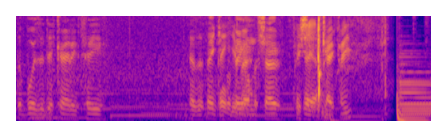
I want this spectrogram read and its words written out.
the boys are decorating tea. As a thank you for you, being bro. on the show. Appreciate Appreciate it. it, KP.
